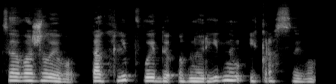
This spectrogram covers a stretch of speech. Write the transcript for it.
Це важливо, так хліб вийде однорідним і красивим.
